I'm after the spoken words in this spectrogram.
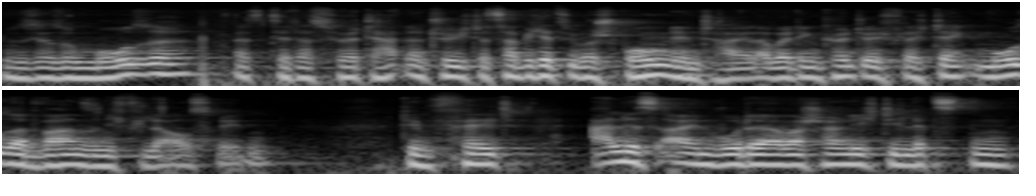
Nun ist ja so Mose, als der das hört, der hat natürlich, das habe ich jetzt übersprungen, den Teil, aber den könnt ihr euch vielleicht denken, Mose hat wahnsinnig viele Ausreden. Dem fällt alles ein, wo der wahrscheinlich die letzten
